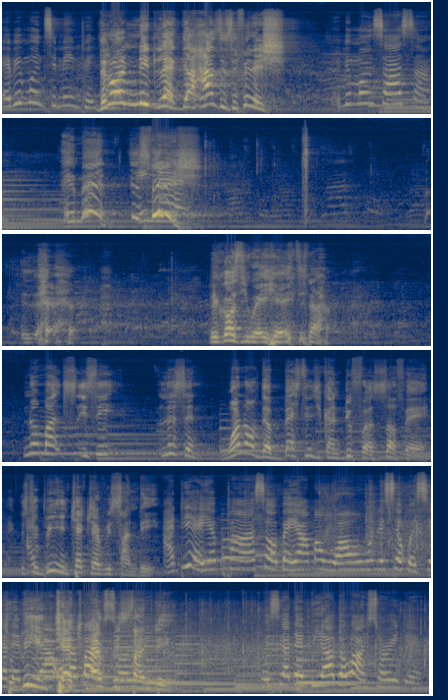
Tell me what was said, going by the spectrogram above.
ebi mu ntumi They don't need leg. Their hands is finished. ebi mu nsa Amen. It's Amen. finished. because you were here now. No, but you see, listen. One of the best things you can do for yourself eh, is to be in church every Sunday. adeɛ a ɛyɛ paa sɛ ɔbɛyɛ ama woa wo ho ne sɛ kwasi ada To be in church every Sunday. kwasi ada biara wobɛwɔ asɔre dɛm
